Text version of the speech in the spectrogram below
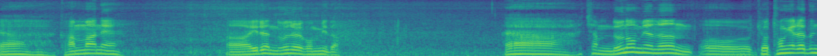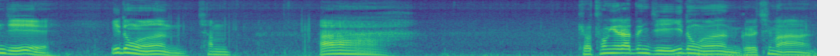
야, 간만에 어, 이런 눈을 봅니다. 야, 참 눈 오면은 어, 교통이라든지 이동은 참 아, 교통이라든지 이동은 그렇지만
